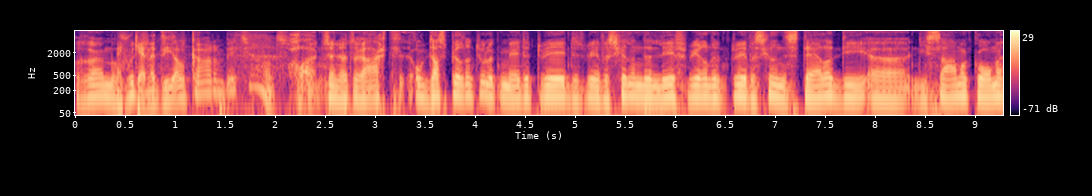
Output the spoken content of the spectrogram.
ruime voet. kennen die elkaar een beetje? Want... Oh, het zijn uiteraard, ook dat speelt natuurlijk mee, de twee, de twee verschillende leefwerelden, de twee verschillende stijlen die, uh, die samenkomen.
